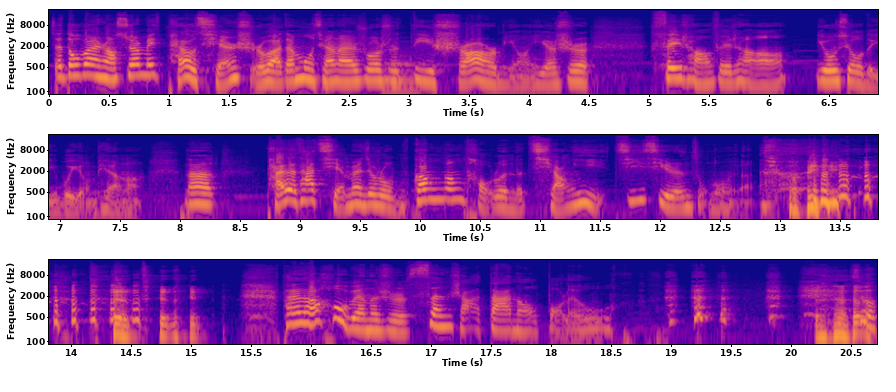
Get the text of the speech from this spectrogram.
在豆瓣上虽然没排到前十吧，但目前来说是第十二名，也是非常非常优秀的一部影片了。那。排在他前面就是我们刚刚讨论的《强毅机器人总动员》，对对对，排在他后边的是《三傻大闹宝莱坞》。就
